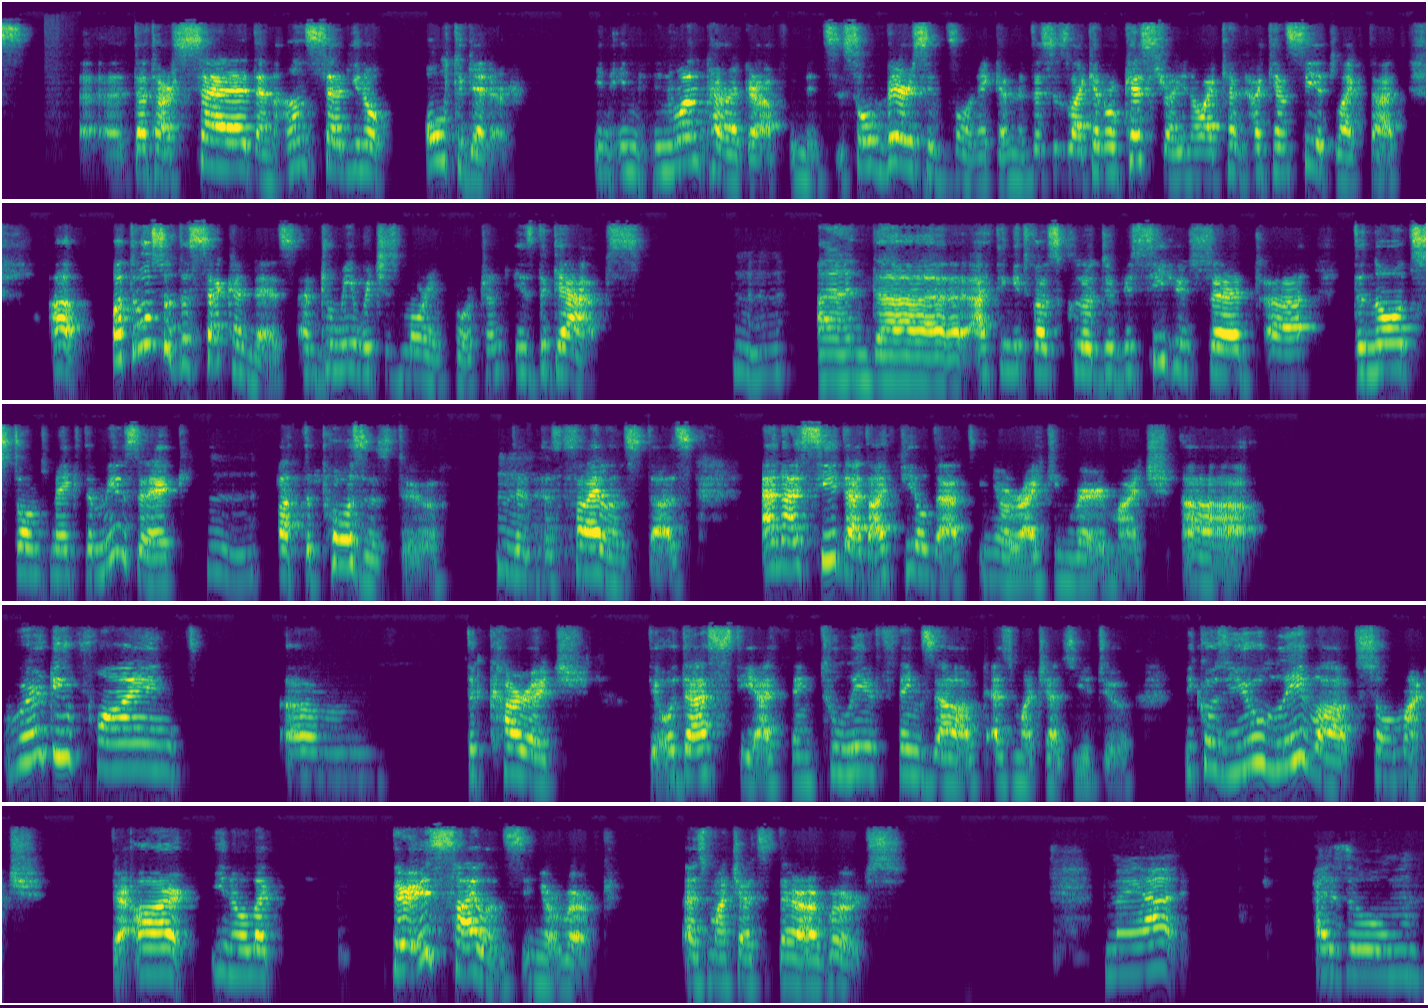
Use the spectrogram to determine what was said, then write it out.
uh, that are said and unsaid, you know, all together in, in, in one paragraph. And it's, it's all very symphonic. And this is like an orchestra, you know, I can, I can see it like that. Uh, but also the second is, and to me, which is more important, is the gaps. Mm-hmm. And uh, I think it was Claude Debussy who said, uh, the notes don't make the music, mm. but the pauses do, mm. the, hmm. the, silence does. And I see that, I feel that in your writing very much. Uh, where do you find um, the courage, the audacity, I think, to leave things out as much as you do? Because you leave out so much. There are, you know, like there is silence in your work as much as there are words. Naja, also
